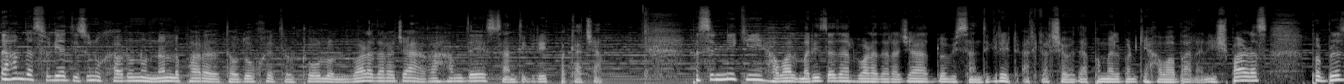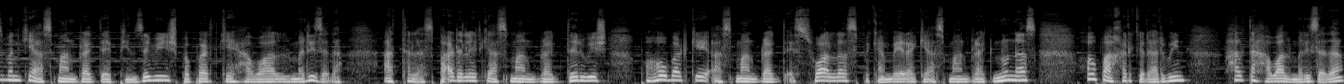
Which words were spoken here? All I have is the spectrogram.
د هم د سوریه د ځینو ښارونو نن لپاره د تودوخې تر ټولو لوړه درجه هغه هم د سانتیګریډ په کچه په سلنی کې هوا لمریزه ده لوړه درجه 22 سانتیګریډ اټکل شوې ده په ملبن کې هوا باراني 14 په برزبن کې اسمان برګ دی 25 په پرت کې هوا لمریزه ده اتلس په اډلیډ کې اسمان برګ درویش په هوبرټ کې اسمان برګ دی 14 په کمبيرا کې اسمان برګ 19 او په اخر کې داروین هلته هوا لمریزه ده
